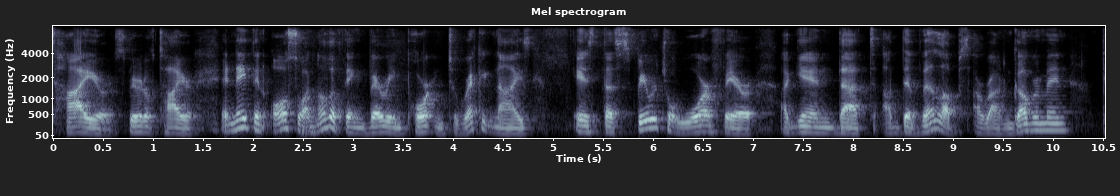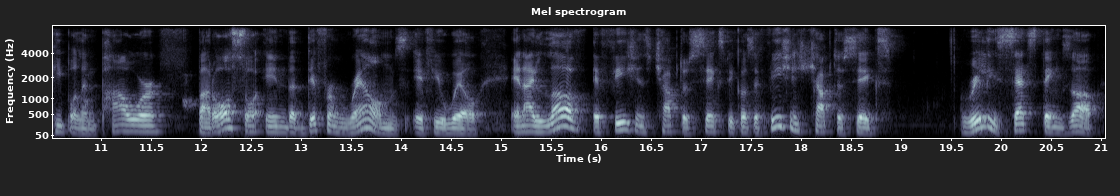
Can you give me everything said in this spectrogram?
Tyre, Spirit of Tyre. And Nathan, also another thing very important to recognize is the spiritual warfare, again, that uh, develops around government, people in power, but also in the different realms, if you will. And I love Ephesians chapter 6 because Ephesians chapter 6 really sets things up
